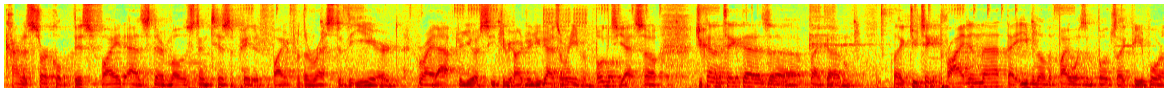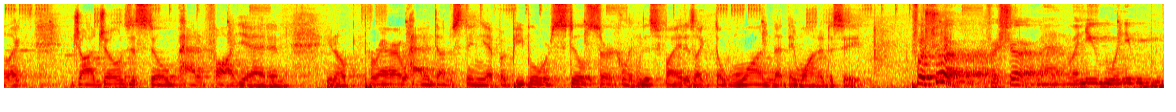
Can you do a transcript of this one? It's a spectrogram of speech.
kind of circled this fight as their most anticipated fight for the rest of the year, right after UFC 300. You guys weren't even booked yet, so do you kind of take that as a like a like do you take pride in that? That even though the fight wasn't booked, like people were like, Jon Jones is still hadn't fought yet, and you know Pereira hadn't done his thing yet, but people were still circling this fight as like the one that they wanted to see. For sure, for sure, man. When you when you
